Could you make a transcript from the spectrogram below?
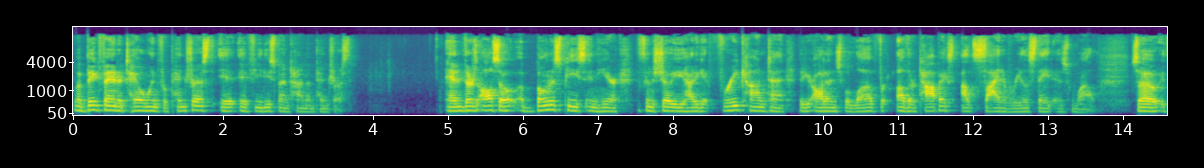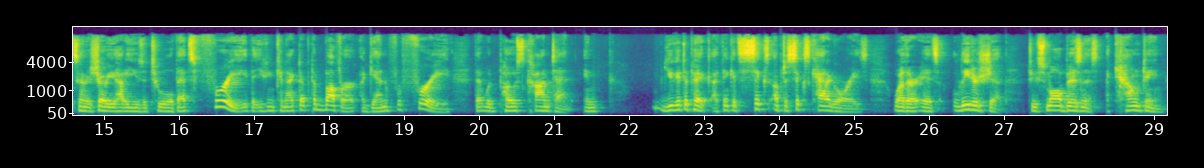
I'm a big fan of Tailwind for Pinterest if you do spend time on Pinterest. And there's also a bonus piece in here that's going to show you how to get free content that your audience will love for other topics outside of real estate as well. So it's going to show you how to use a tool that's free that you can connect up to Buffer again for free that would post content in you get to pick, I think it's six up to six categories, whether it's leadership to small business, accounting.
